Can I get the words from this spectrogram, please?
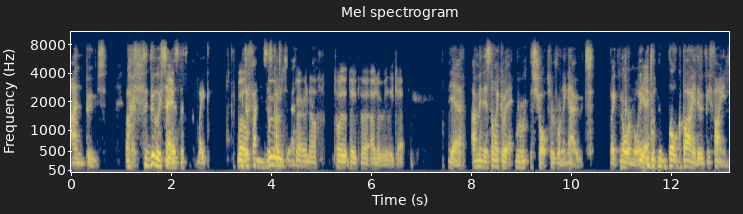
and booze. it really says that, like, Well, defines this booze, country. Fair enough. Toilet paper, I don't really get. Yeah, I mean, it's not like the shops are running out. Like, normally, Yeah. people didn't bulk buy, they would be fine.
